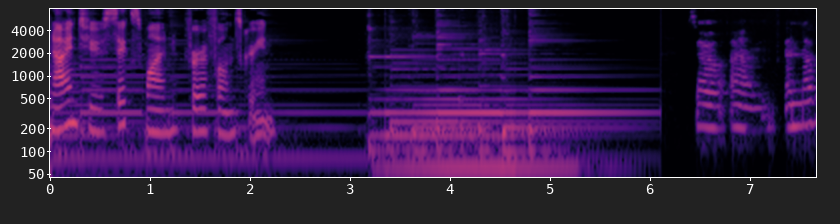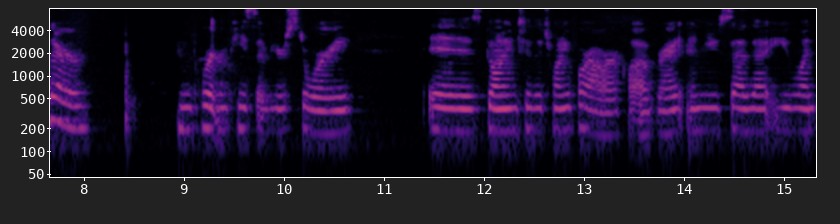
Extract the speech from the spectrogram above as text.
9261 for a phone screen. So, um, another important piece of your story is going to the 24 hour club, right? And you said that you went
